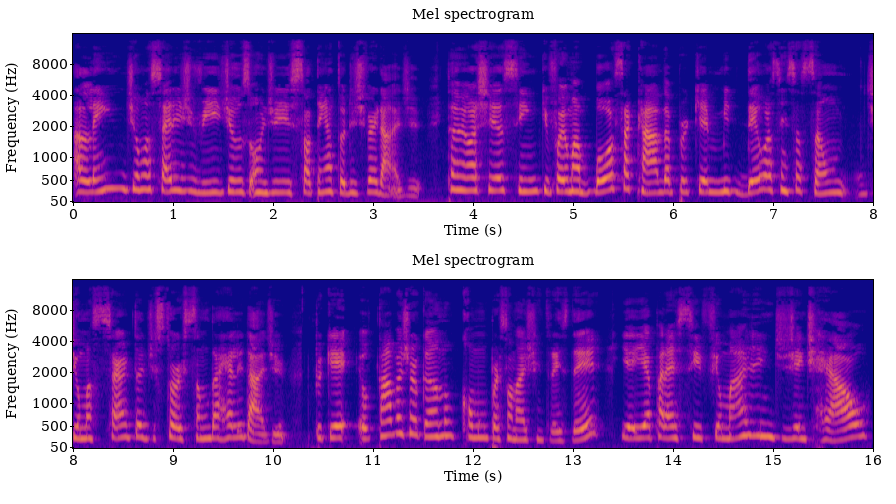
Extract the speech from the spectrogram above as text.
além de uma série de vídeos onde só tem atores de verdade. Então eu achei assim que foi uma boa sacada porque me deu a sensação de uma certa distorção da realidade. Porque eu tava jogando como um personagem 3D e aí aparece filmagem de gente real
